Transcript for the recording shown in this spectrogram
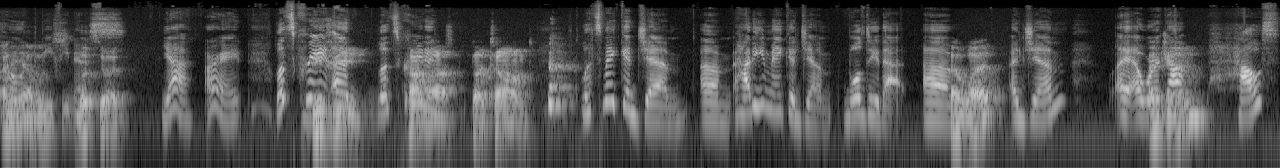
Oh, toned yeah, let's, beefiness. let's do it. Yeah, all right. Let's create Beefy, a let's create comma, but toned. a let's make a gym. Um, how do you make a gym? We'll do that. Um, A what? a gym, a, a workout gym? house.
